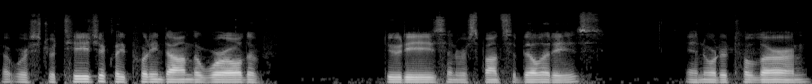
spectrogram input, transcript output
but we're strategically putting down the world of duties and responsibilities in order to learn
